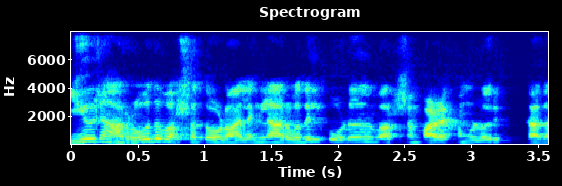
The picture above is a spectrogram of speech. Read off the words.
ഈ ഒരു അറുപത് വർഷത്തോളം അല്ലെങ്കിൽ അറുപതിൽ കൂടുതൽ വർഷം പഴക്കമുള്ള ഒരു കഥ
